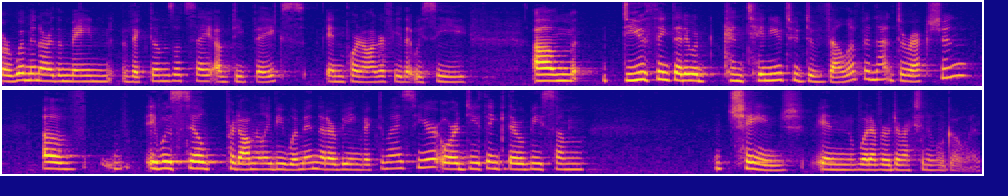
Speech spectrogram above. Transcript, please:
or women are the main victims, let's say, of deepfakes in pornography that we see. Um, do you think that it would continue to develop in that direction? Of it would still predominantly be women that are being victimized here, or do you think there would be some change in whatever direction it will go in?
